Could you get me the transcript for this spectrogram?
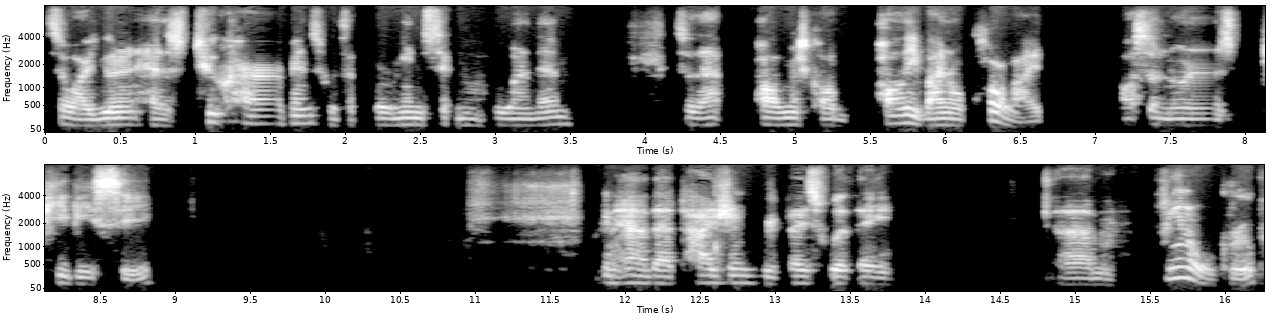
So our unit has two carbons with a chlorine sticking off one of them. So that polymer is called polyvinyl chloride, also known as PVC. Can have that hydrogen replaced with a um, phenyl group.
